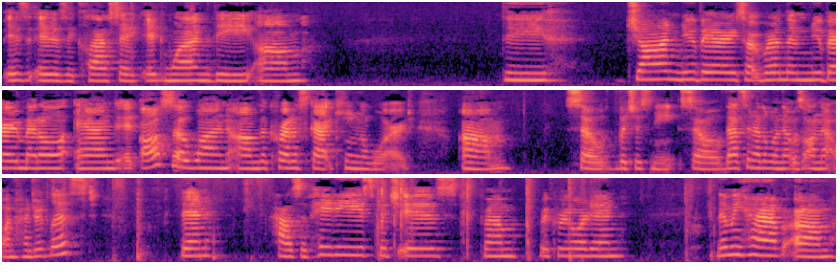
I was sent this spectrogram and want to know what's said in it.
is it is a classic. It won the um, the John Newbery, so it won the Newbery Medal, and it also won um, the Coretta Scott King Award. Um, so, which is neat. So that's another one that was on that 100 list. Then House of Hades, which is from Rick Riordan. Then we have um,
